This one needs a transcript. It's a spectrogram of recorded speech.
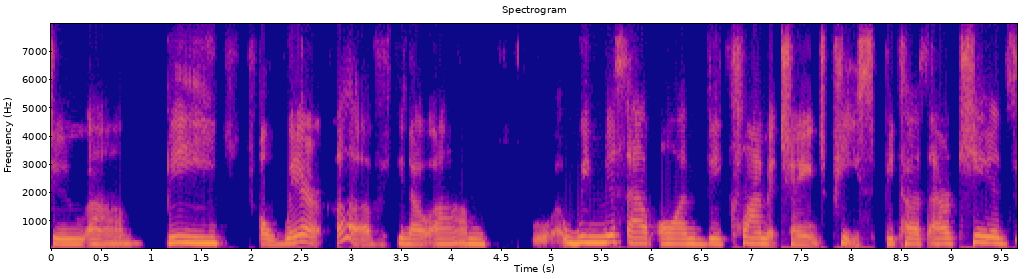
to um, be aware of. You know, um, we miss out on the climate change piece because our kids,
